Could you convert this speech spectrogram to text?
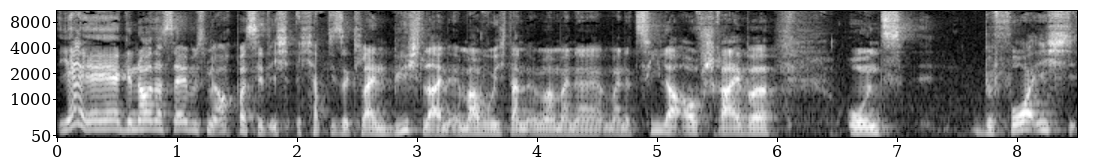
Ja, ja, ja, genau dasselbe ist mir auch passiert. Ich, ich habe diese kleinen Büchlein immer, wo ich dann immer meine, meine Ziele aufschreibe. Und bevor ich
